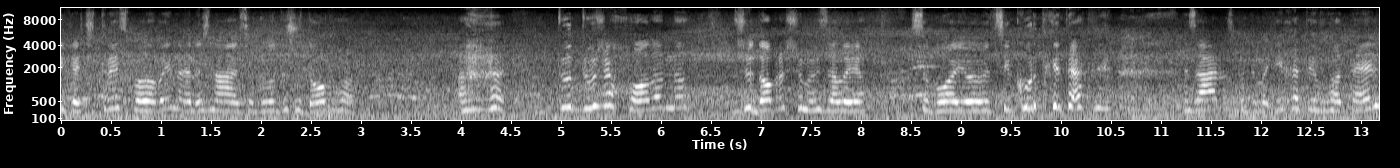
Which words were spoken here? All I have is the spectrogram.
Скільки? Три з половиною, я не знаю, це було дуже довго. Тут дуже холодно. Дуже добре, що ми взяли з собою ці куртки теплі. Зараз будемо їхати в готель.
